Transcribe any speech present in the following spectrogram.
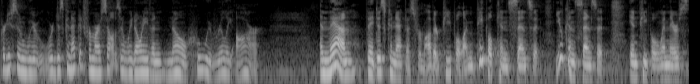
pretty soon we're, we're disconnected from ourselves and we don't even know who we really are. And then they disconnect us from other people. I mean, people can sense it. You can sense it in people when there's,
